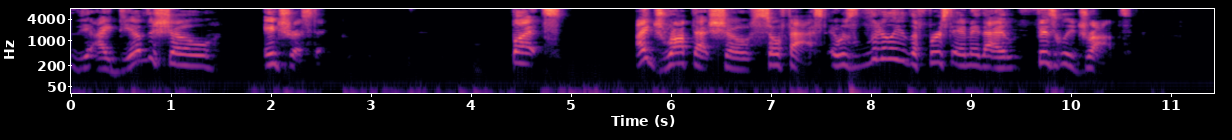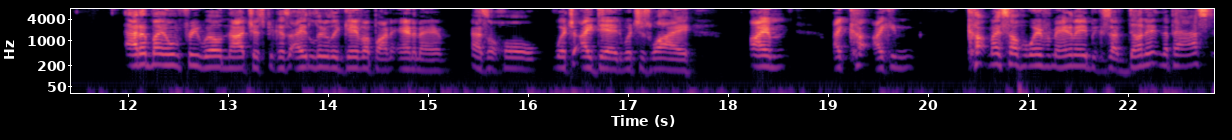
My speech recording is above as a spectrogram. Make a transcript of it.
the idea of the show interesting. But I dropped that show so fast. It was literally the first anime that I physically dropped out of my own free will, not just because I literally gave up on anime as a whole, which I did, which is why I'm I cut I can cut myself away from anime because I've done it in the past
